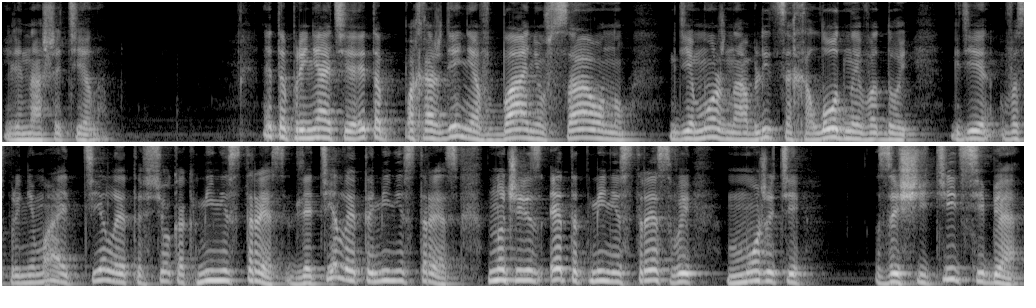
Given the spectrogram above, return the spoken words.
или наше тело. Это принятие, это похождение в баню, в сауну, где можно облиться холодной водой – где воспринимает тело это все как мини-стресс. Для тела это мини-стресс, но через этот мини-стресс вы можете защитить себя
